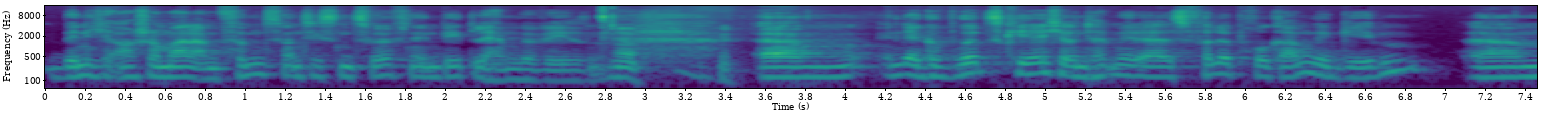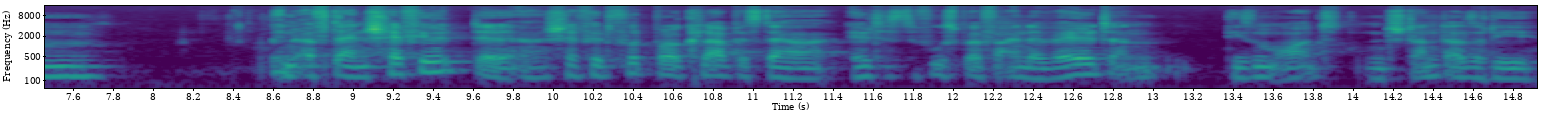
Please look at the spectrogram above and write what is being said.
bin ich auch schon mal am 25.12. in Bethlehem gewesen. Ja. Ähm, in der Geburtskirche und habe mir da das volle Programm gegeben. Ähm, bin öfter in Sheffield. Der Sheffield Football Club ist der älteste Fußballverein der Welt. An diesem Ort entstand also die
